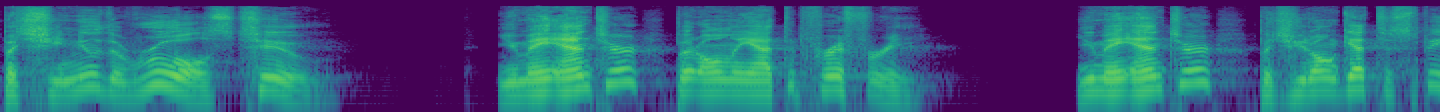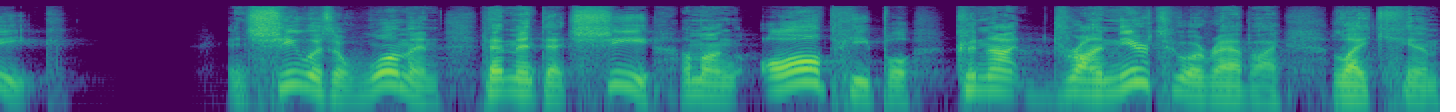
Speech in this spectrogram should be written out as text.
but she knew the rules too. You may enter, but only at the periphery. You may enter, but you don't get to speak. And she was a woman. That meant that she, among all people, could not draw near to a rabbi like him.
